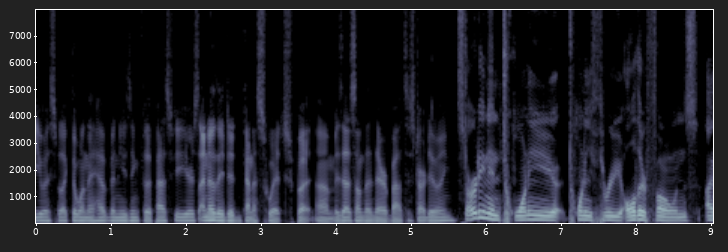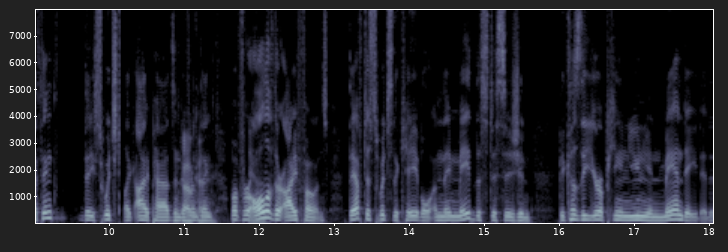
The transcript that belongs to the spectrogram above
USB like the one they have been using for the past few years? I know they did kind of switch, but um, is that something they're about to start doing? Starting in 2023, all their phones, I think they switched like iPads and different Okay. things, but for Yeah. all of their iPhones, they have to switch the cable, and they made this decision because the European Union mandated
